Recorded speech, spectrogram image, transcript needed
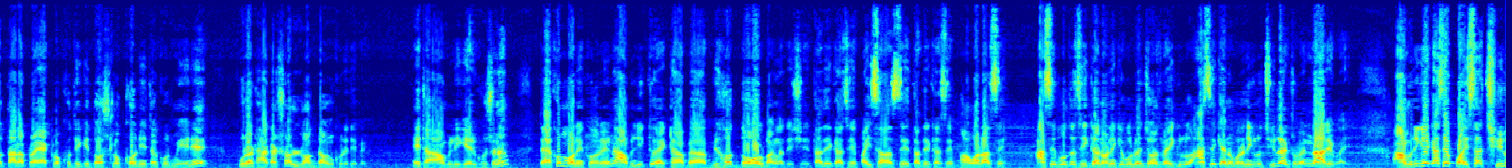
তারা প্রায় এক লক্ষ থেকে দশ লক্ষ নেতাকর্মী এনে পুরো ঢাকা শহর লকডাউন করে দেবে। এটা আওয়ামী লীগের ঘোষণা। তো এখন মনে করেন আওয়ামী লীগ তো একটা বৃহৎ দল বাংলাদেশে। তাদের কাছে পয়সা আছে, তাদের কাছে পাওয়ার আছে। আছে বলতে সেখানে অনেকে বলবে, জজ ভাই, এগুলো আছে কেন বলেন? এগুলো ছিল এক সময় না রে ভাই। আওয়ামী লীগের কাছে পয়সা ছিল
